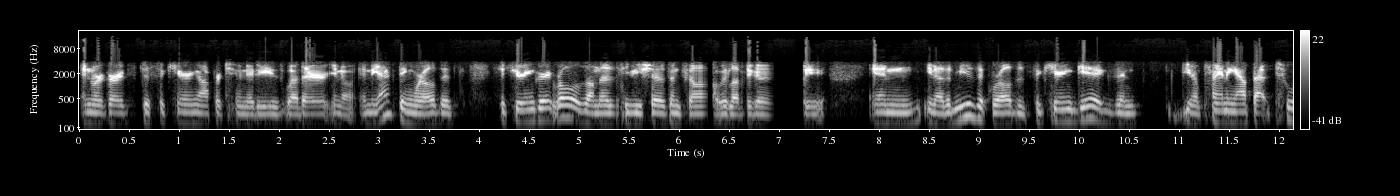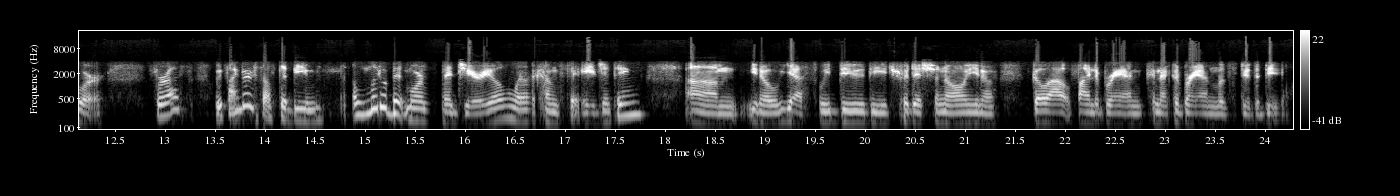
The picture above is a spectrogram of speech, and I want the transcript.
in regards to securing opportunities, whether, you know, in the acting world it's securing great roles on those TV shows and films that we love to go see. In, you know, the music world it's securing gigs and, you know, planning out that tour. For us, we find ourselves to be a little bit more managerial when it comes to agenting. Um, you know, yes, we do the traditional, you know, go out, find a brand, connect a brand, let's do the deal.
